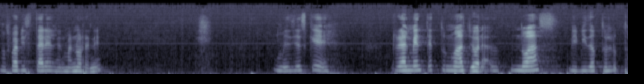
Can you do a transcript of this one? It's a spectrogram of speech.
nos fue a visitar el hermano René y me decía es que realmente tú no has llorado, no has vivido tu luto.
